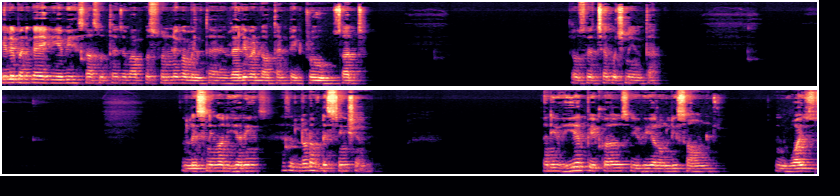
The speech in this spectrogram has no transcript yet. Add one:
अकेलेपन का एक ये भी एहसास होता है जब आपको सुनने को मिलता है रेलिवेंट ऑथेंटिक ट्रू सच। तो उससे अच्छा कुछ नहीं होता। Listening on hearing lot of distinction and you hear peoples you hear only sound voice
